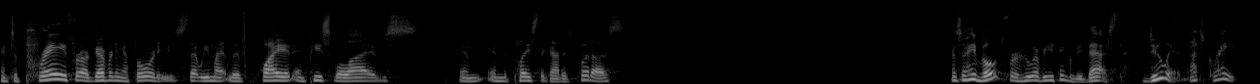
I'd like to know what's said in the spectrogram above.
and to pray for our governing authorities that we might live quiet and peaceful lives in, in the place that God has put us. And so, hey, vote for whoever you think would be best. Do it. That's great.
